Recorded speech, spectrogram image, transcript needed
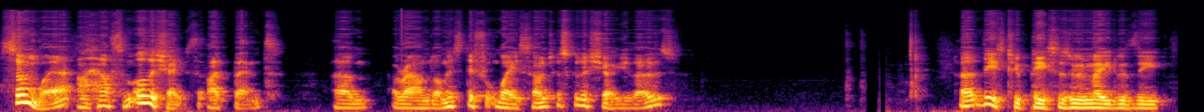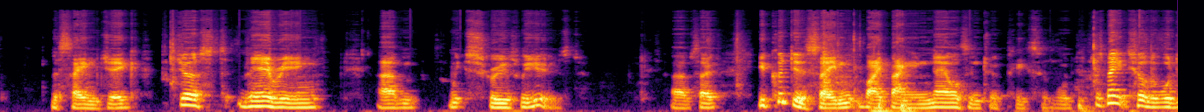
Somewhere I have some other shapes that I've bent. Um, around on this different ways. So I'm just going to show you those. Uh, these two pieces were made with the, the same jig, just varying um, which screws were used. Uh, so you could do the same by banging nails into a piece of wood. Just make sure the wood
